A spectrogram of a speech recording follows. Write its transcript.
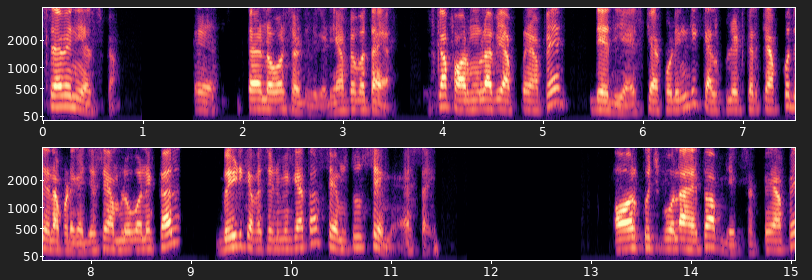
सेवन ईयर्स का। टर्न ओवर सर्टिफिकेट यहाँ पे बताया। इसका फॉर्मूला भी आपको यहाँ पे दे दिया इसके अकॉर्डिंगली कैलकुलेट करके आपको देना पड़ेगा। जैसे हम लोगों ने कल बेड कैपेसिटी में किया था सेम टू सेम ऐसा ही। और कुछ बोला है तो आप देख सकते हैं यहाँ पे।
